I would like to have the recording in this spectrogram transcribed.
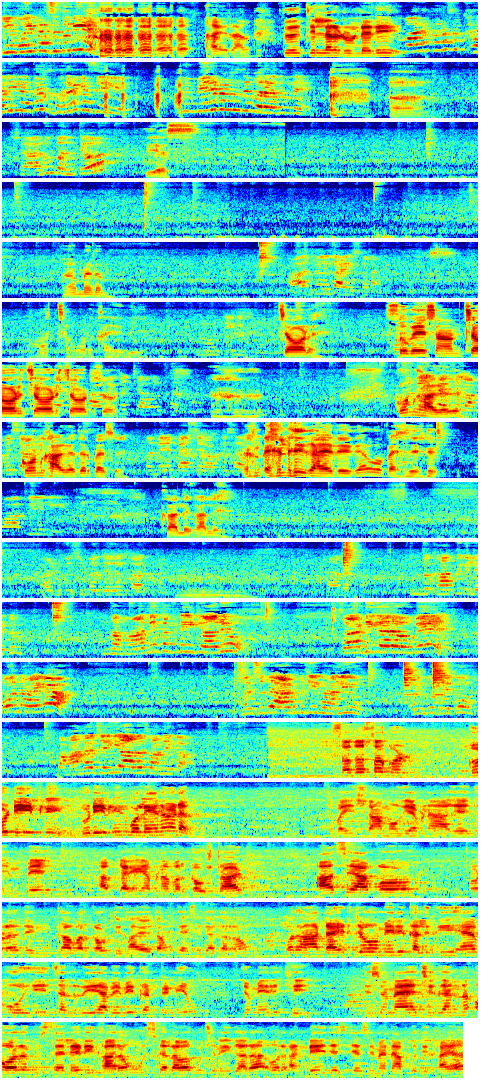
ये वही पैसे तो नहीं है? हाय राम तू चिल्लर ढूंढे थी। तुम्हारा पर्स तो खाली रहता है भरा कैसे ये मेरे पैसे से भरा तुमने हाँ चालू बनते हो यस हाँ मैडम। आज मैंने राइस बनाया आज चौड़ खाएगी चौड़ सुबह शाम चौड़ चौड़ चौड़ चौड़ चावल कौन खा गया कौन खा गया। तेरे पैसे? गए। मैंने ही खाए थे क्या वो पैसे? काले काले और मुझे सुबह दे दो साथ में हम्म, खाना खा तो खा पी के लेटे। नहाने तक नहीं जा रहे हो। साढ़े ग्यारह हो गए। कौन नहाएगा? मैं सुबह आठ बजे नहा ली हूँ। इनको देखो बहाना चाहिए आलस आने का। सो so, दोस्तों good good evening good evening बोले ना मैडम? तो भाई शाम हो गई अपने आगे जिम पे। अब करेंगे अपना वर्कआउट स्टार्ट आज से आपको थोड़ा दिन का वर्कआउट दिखा देता हूँ कैसे क्या कर रहा हूँ। और हाँ डाइट जो मेरी कल की है वो ही चल रही है अभी भी कंटिन्यू जो मेरी थी जिसमें मैं चिकन और सैलेड ही खा रहा हूँ इसके अलावा कुछ नहीं खा रहा। और अंडे जैसे जैसे मैंने आपको दिखाया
